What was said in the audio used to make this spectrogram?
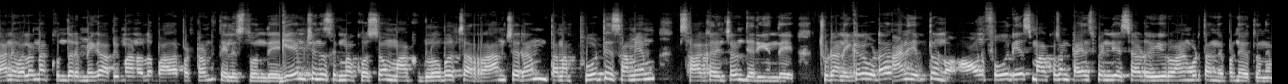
దాని వల్ల నాకు కొందరు మెగా అభిమానులు బాధపడటం తెలుస్తుంది. గేమ్ చేంజర్ సినిమా కోసం మాకు గ్లోబల్ స్టార్ రామ్ చరణ్ తన పూర్తి సమయం సహకరించడం జరిగింది. చూడండి ఇక్కడ కూడా ఆయన చెప్తుండు. అవును ఫోర్ ఇయర్స్ మా కోసం టైం స్పెండ్ చేశాడు హీరో అని కూడా తను చెప్పడం జరుగుతుంది.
